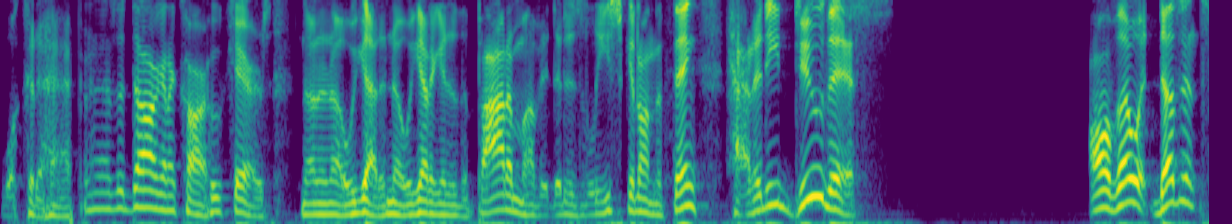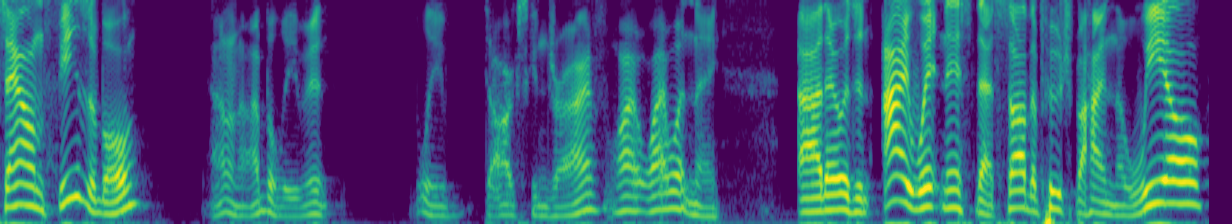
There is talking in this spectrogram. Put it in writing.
What could have happened? There's a dog in a car. Who cares? No, no, no. We got to know. We got to get to the bottom of it. Did his leash get on the thing? How did he do this? Although it doesn't sound feasible, I don't know. I believe it. I believe dogs can drive. Why, why wouldn't they? Uh, there was an eyewitness that saw the pooch behind the wheel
